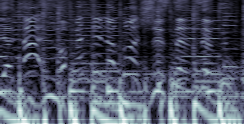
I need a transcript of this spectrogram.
loyalty. Hey, Justin Zemou.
